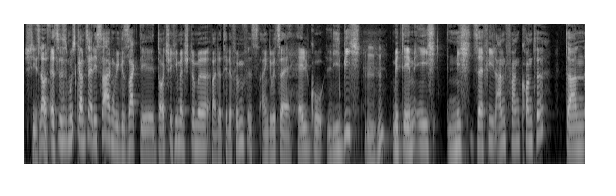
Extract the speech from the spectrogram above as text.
Schieß los. Es ist, ich muss ganz ehrlich sagen, wie gesagt, die deutsche He-Man-Stimme bei der Tele5 ist ein gewisser Helgo Liebig, Mhm. mit dem ich nicht sehr viel anfangen konnte. Dann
